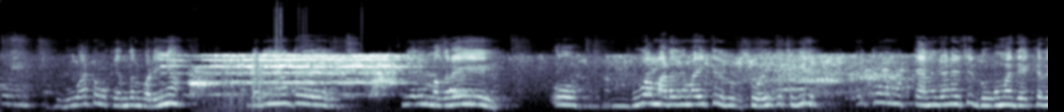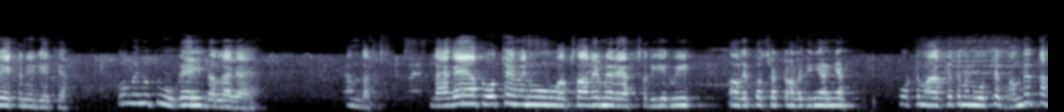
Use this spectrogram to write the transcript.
ਬੂਆ ਢੋ ਕੇ ਅੰਦਰ ਵੜੀ ਆ। ਵੜੀ ਆ ਤੇ ਮੇਰੇ ਮਗਰੇ ਹੀ ਉਹ ਬੂਆ ਮਾੜਾ ਜਿਹਾ ਮੈਂ ਇੱਥੇ ਰਸੋਈ 'ਚ ਸੀਗੀ। ਇੱਥੋਂ ਤਿੰਨ ਜਣੇ ਸੀ, ਦੋ ਮੈਂ ਦੇਖੇ ਤੇ ਇੱਕ ਨਹੀਂ ਦੇਖਿਆ। ਉਹ ਮੈਨੂੰ ਧੂ ਕੇ ਇੱਧਰ ਲੈ ਗਏ, ਅੰਦਰ। ਲੈ ਗਏ ਆ ਤੇ ਉੱਥੇ ਮੈਨੂੰ ਸਾਰੇ ਮੇਰੇ ਸਰੀਰ ਵੀ ਆ ਦੇਖੋ ਸੱਟਾਂ ਲੱਗੀਆਂ ਹੋਈਆਂ। ਕੁੱਟ ਮਾਰ ਕੇ ਤੇ ਮੈਨੂੰ ਉੱਥੇ ਬੰਨ੍ਹ ਦਿੱਤਾ।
